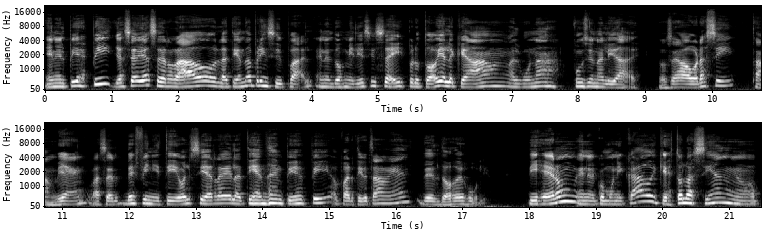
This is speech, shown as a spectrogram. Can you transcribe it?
En el PSP ya se había cerrado la tienda principal en el 2016, pero todavía le quedan algunas funcionalidades. Entonces ahora sí, también va a ser definitivo el cierre de la tienda en PSP a partir también del 2 de julio. Dijeron en el comunicado y que esto lo hacían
